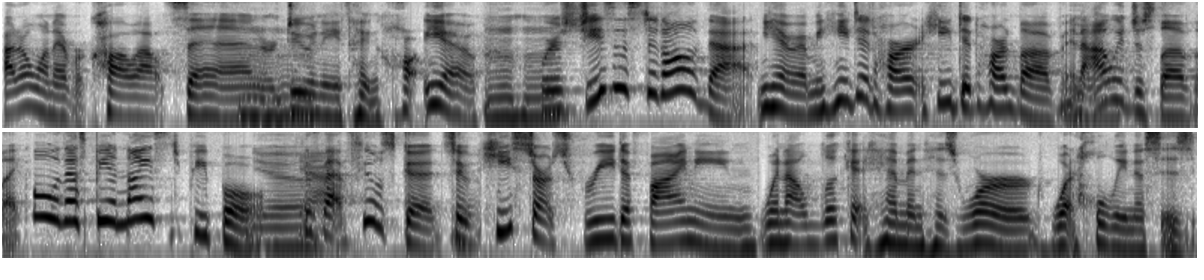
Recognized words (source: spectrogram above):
I don't want to ever call out sin or do anything hard. you know, Mm-hmm. whereas Jesus did all of that. You know, I mean, he did hard, he did hard love. And I would just love like, oh, that's being nice to people. Yeah. Because that feels good. So he starts redefining when I look at him and his word, what holiness is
